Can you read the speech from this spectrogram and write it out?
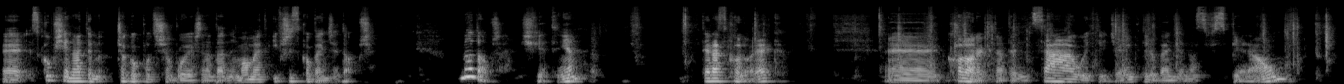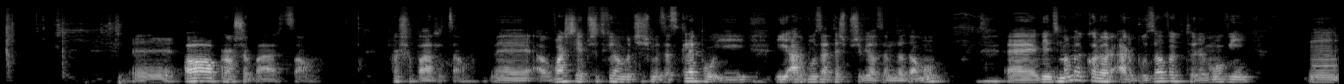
e, skup się na tym, czego potrzebujesz na dany moment i wszystko będzie dobrze. No dobrze, świetnie. Teraz kolorek. E, kolorek na ten cały tydzień, który będzie nas wspierał. E, o, proszę bardzo. Proszę bardzo. E, właśnie przed chwilą wróciliśmy ze sklepu i, i arbuza też przywiozłem do domu. Więc mamy kolor arbuzowy, który mówi: mm,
